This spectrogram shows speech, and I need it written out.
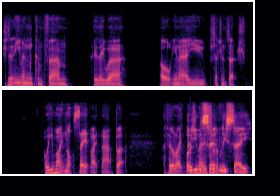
she didn't even confirm who they were. Oh, you know, are you such and such? Well, you might not say it like that, but I feel like well, you no would sort of- certainly say.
